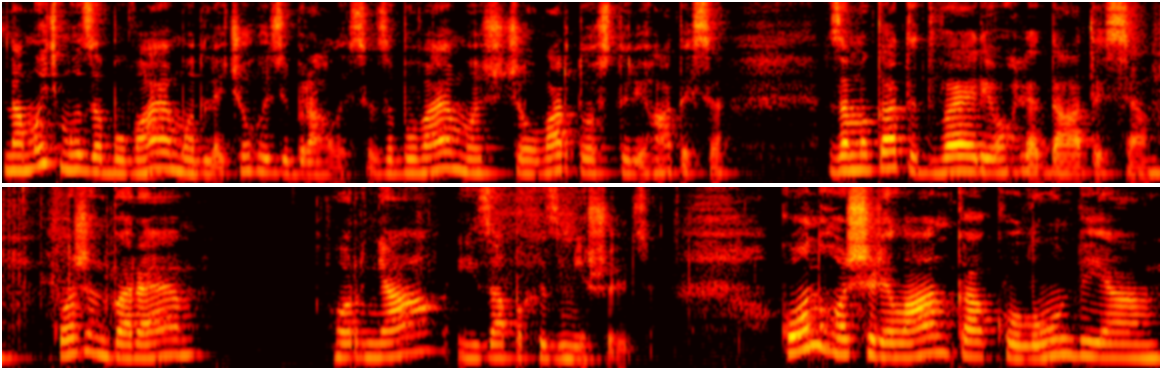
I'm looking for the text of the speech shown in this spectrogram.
На мить ми забуваємо, для чого зібралися. Забуваємо, що варто остерігатися, замикати двері, оглядатися. Кожен бере горня і запахи змішуються. Конго, Шрі-Ланка, Колумбія,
